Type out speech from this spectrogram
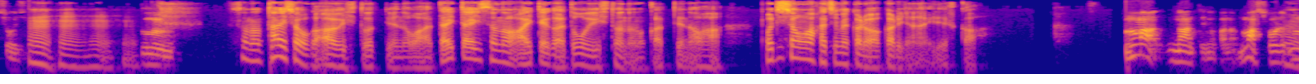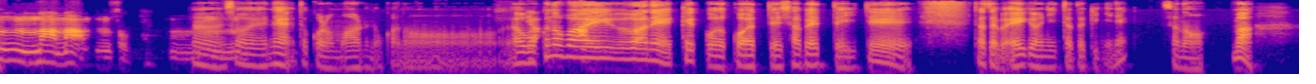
正うん、直。うん、うん。うんうん。その対象が合う人っていうのは、大体その相手がどういう人なのかっていうのは、ポジションは初めからわかるじゃないですか。まあ、なんていうのかな。まあ、それ、ううんん、まあまあ、うん、そうね。うんうん、そういうね、ところもあるのかな。僕の場合はね、結構こうやって喋っていて、例えば営業に行った時にね、その、まあ、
